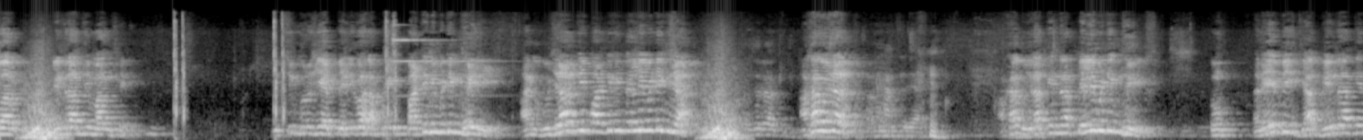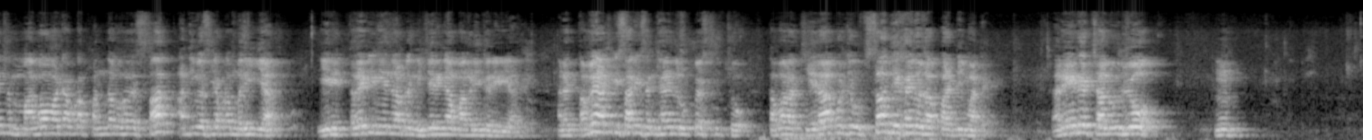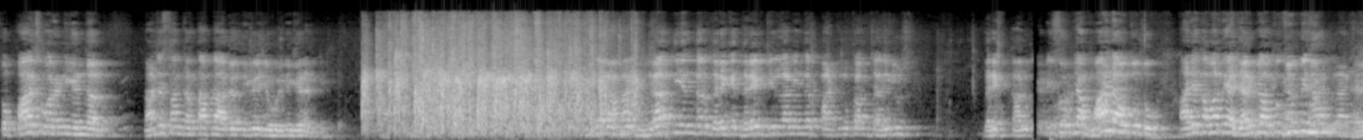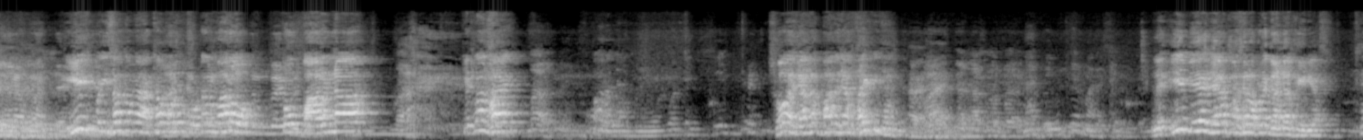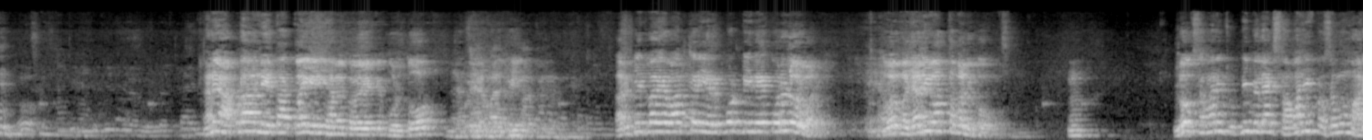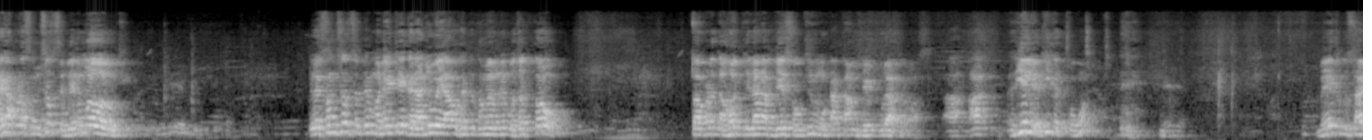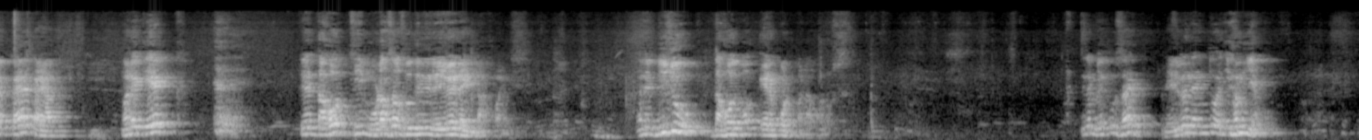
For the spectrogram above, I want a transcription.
પહેલી વાર બિનરાજની માંગ થઈ. નીતિન ગુરુજી પહેલી વાર આપણી પાર્ટીની મીટિંગ થઈ. ગુજરાતની ગુજરાતની પાર્ટીની પહેલી મીટિંગ છે આખા ગુજરાત આખા ગુજરાતની અંદર પહેલી મીટિંગ થઈ. અને એ બી જ્યાં રાતની અંદર માંગવા માટે આપણા પંદર વર્ષ સાત આદિવાસી આપણે મરી ગયા. એની તળેટીની અંદર આપણે નીચેની માંગણી કરી રહ્યા છે. અને તમે આટલી સારી સંખ્યાની અંદર ઉપસ્થિત છો. તમારા ચહેરા પર જે ઉત્સાહ દેખાઈ રહ્યો છે પાર્ટી માટે. અને એને ચાલુ રહ્યો. તો પાંચ વર્ષની અંદર રાજસ્થાન કરતા આપણે આગળ નીકળી જવું એની ગેરંટી આખા ગુજરાતની અંદર દરેકે દરેક જિલ્લાની અંદર પાર્ટીનું કામ ચાલી રહ્યું છે. દરેક તાલુકા અઢીસો રૂપિયા માંડ આવતું હતું. આજે તમારે હજાર રૂપિયા આવતું થયું કીધું એ જ પૈસા તમે આખા વર્ષ ટોટલ મારો. તો બારના કેટલા થાય? છ હજાર ના બાર હજાર થાય કે એટલે એ બે હજાર પાછળ આપણે ગાંડા થઈ ગયા. અને આપણા નેતા કઈ એની સામે કહ્યું કે બોલતો નથી. અર્પિતભાઈએ વાત કરી એરપોર્ટની કોરિડોર વાળી હવે મજાની વાત તમને કહું. લોકસભાની ચૂંટણી પહેલા એક સામાજિક પ્રસંગો મારે આપણા સંસદ સભ્યને મળવાનું છે એટલે સંસદ સભ્ય મને કે રાજુભાઈ આ વખતે તમે અમને મદદ કરો તો આપણે દાહોદ જિલ્લાના બે સૌથી મોટા કામ છે પૂરા કરવા આ રિયલ હકીકત કહું. મેં કીધું સાહેબ કયા કયા મને એક કે દાહોદથી મોડાસા સુધીની રેલવે લાઈન નાખવાની છે. અને બીજું દાહોદમાં એરપોર્ટ બનાવવાનું છે. એટલે મેં કીધું, સાહેબ, રેલવે લાઈન તો હજી સમજ્યા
